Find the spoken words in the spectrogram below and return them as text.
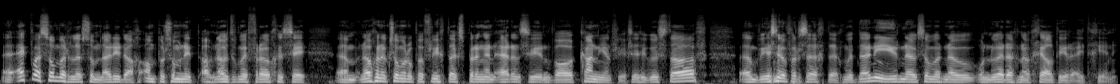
ek was sommer lus om nou die dag amper sommer net nou het my vrou gesê, um, nou gaan ek sommer op 'n vliegtuig spring en ergens heen waar kan nie vlieg. Sê Gustaf, um, wees nou versigtig. Moet nou nie hier nou sommer nou onnodig nou geld hier uitgee nie.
